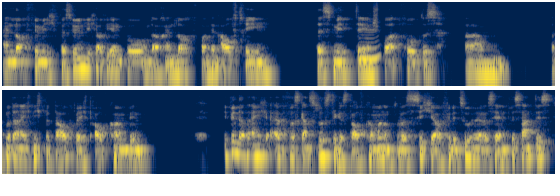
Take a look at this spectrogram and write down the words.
Ein Loch für mich persönlich auch irgendwo und auch ein Loch von den Aufträgen. Das mit den mhm. Sportfotos ähm, hat mir dann eigentlich nicht mehr taugt, weil ich draufgekommen bin. Ich bin da eigentlich auf was ganz Lustiges draufgekommen und was sicher auch für die Zuhörer sehr interessant ist.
